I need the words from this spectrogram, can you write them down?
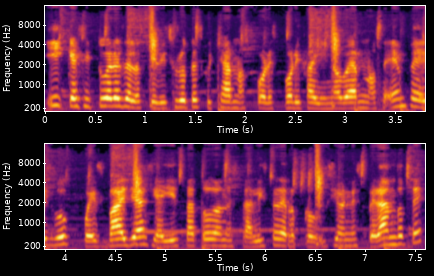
y que si tú eres de los que disfruta escucharnos por Spotify y no vernos en Facebook, pues vayas y ahí está toda nuestra lista de reproducción esperándote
